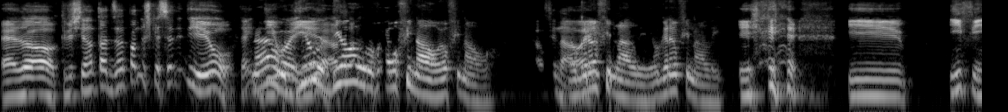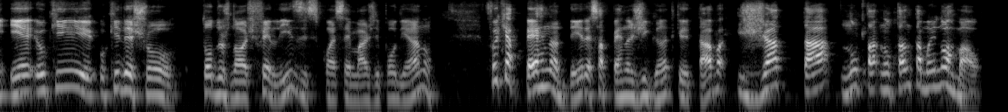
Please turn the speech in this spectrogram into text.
É, ó, o Cristiano tá dizendo para não esquecer de Dio. Tem não, Dio aí. Dio, é, Dio é o final, é o final. É o final. É o grande finale, é o grande finale. E, e enfim, e, o, que, o que deixou todos nós felizes com essa imagem de Pauliano, foi que a perna dele, essa perna gigante que ele estava, já tá não, tá não tá no tamanho normal,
